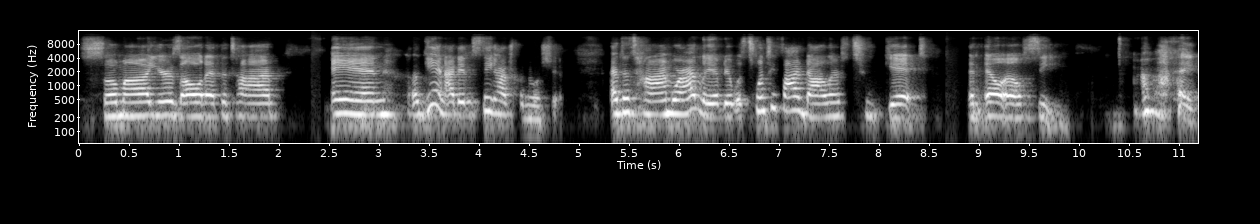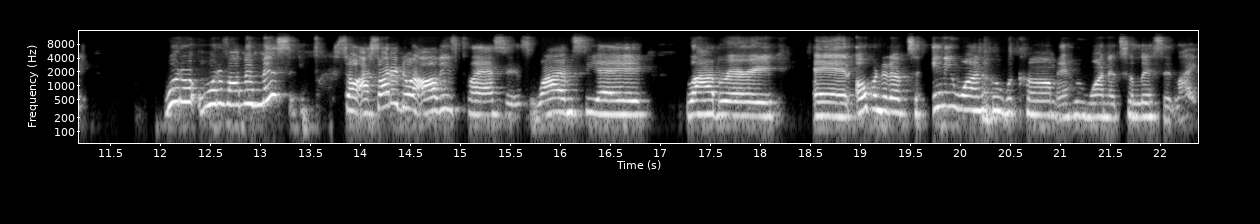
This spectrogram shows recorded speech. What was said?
some years old at the time. And again, I didn't see entrepreneurship. At the time where I lived, it was $25 to get an LLC. I'm like, what, are, what have I been missing? So I started doing all these classes, YMCA, library, and opened it up to anyone who would come and who wanted to listen. Like,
